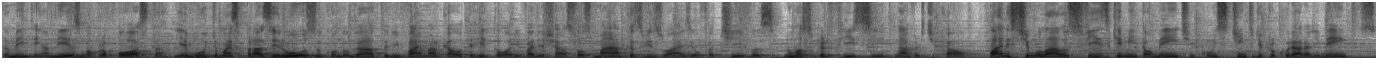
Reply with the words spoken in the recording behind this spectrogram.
também tem a mesma proposta e é muito mais prazeroso quando o gato ele vai marcar o território e vai deixar suas marcas visuais e olfativas numa superfície na vertical. Para estimulá-los física e mentalmente com o instinto de procurar alimentos,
